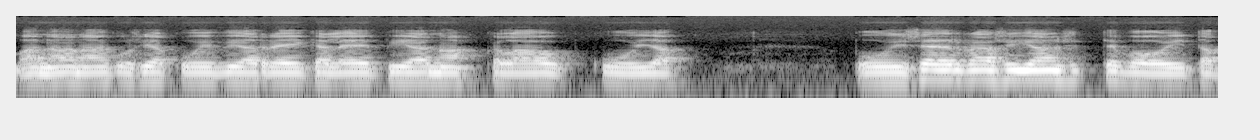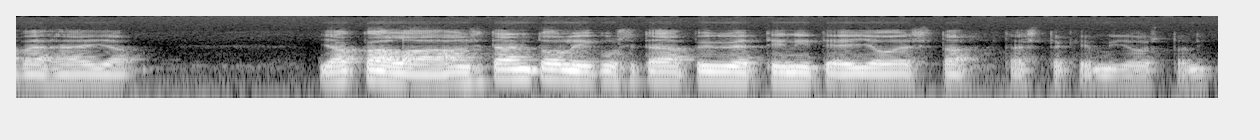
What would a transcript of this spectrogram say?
vanhanaikuisia kuivia reikäleipiä nahkalaukkuun ja puiseen rasiaan sitten voita vähän ja ja kalaahan sitä nyt oli kun sitä pyydettiin Itejoesta tästä Kemijoesta niin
